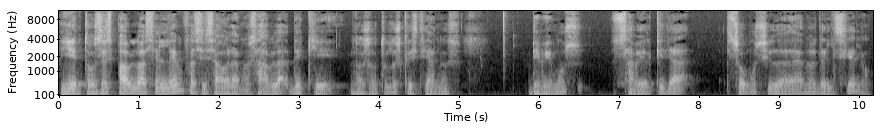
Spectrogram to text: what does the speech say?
Y entonces Pablo hace el énfasis ahora, nos habla de que nosotros los cristianos debemos saber que ya somos ciudadanos del cielo.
